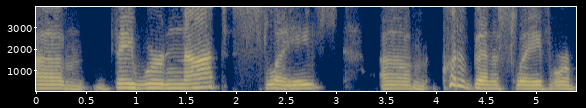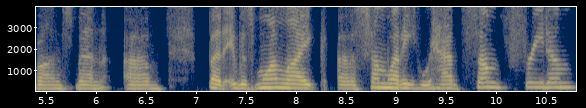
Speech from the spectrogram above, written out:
um, they were not slaves, um, could have been a slave or a bondsman, um, but it was more like uh, somebody who had some freedom,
